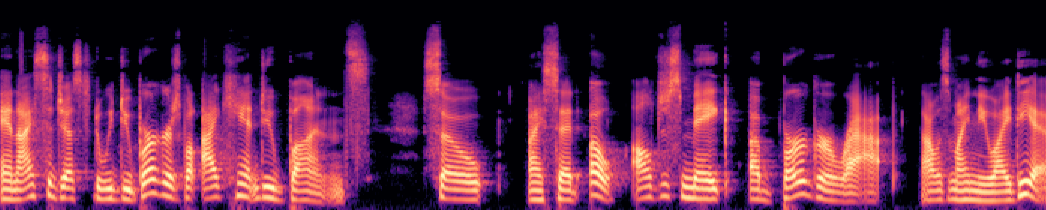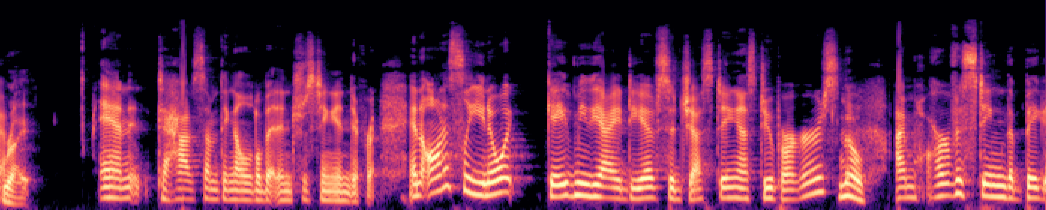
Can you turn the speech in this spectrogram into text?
And I suggested we do burgers, but I can't do buns. So I said, oh, I'll just make a burger wrap. That was my new idea Right. and to have something a little bit interesting and different. And honestly, you know what gave me the idea of suggesting us do burgers? No. I'm harvesting the big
